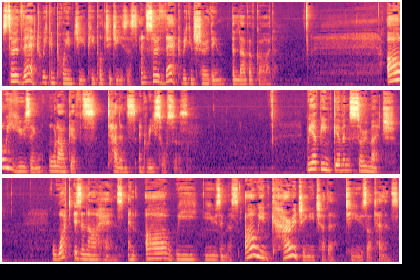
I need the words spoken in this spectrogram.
so that we can point people to Jesus and so that we can show them the love of God. Are we using all our gifts, talents, and resources? We have been given so much. What is in our hands, and are we using this? Are we encouraging each other to use our talents?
